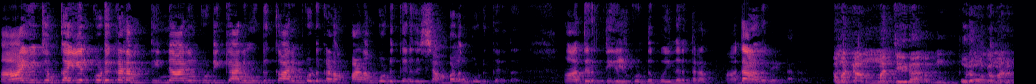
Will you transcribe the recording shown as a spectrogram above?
ആയുധം കയ്യിൽ കൊടുക്കണം തിന്നാനും കുടിക്കാനും ഉടുക്കാനും കൊടുക്കണം പണം കൊടുക്കരുത് ശമ്പളം കൊടുക്കരുത്. അതിർത്തിയിൽ കൊണ്ടുപോയി നിർത്തണം. അതാണ് വേണ്ടത്. മറ്റേ അമ്മച്ചിയുടെ പുരോഗമനം.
